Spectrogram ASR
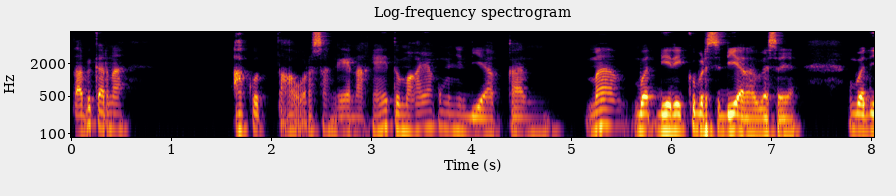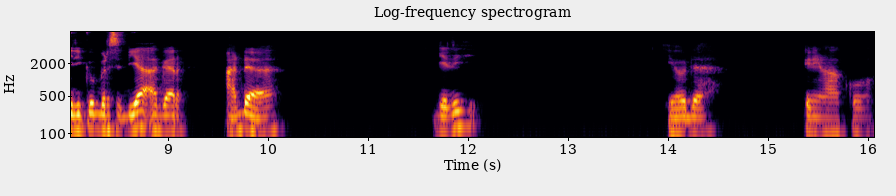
Tapi karena aku tahu rasa gak enaknya itu makanya aku menyediakan ma buat diriku bersedia lah bahasanya membuat diriku bersedia agar ada. Jadi ya udah inilah aku.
